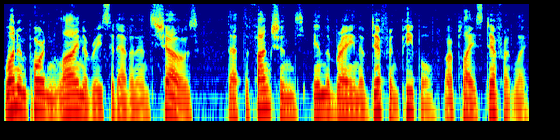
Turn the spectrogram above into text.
One important line of recent evidence shows that the functions in the brain of different people are placed differently.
